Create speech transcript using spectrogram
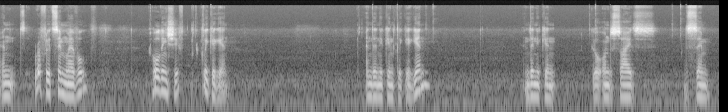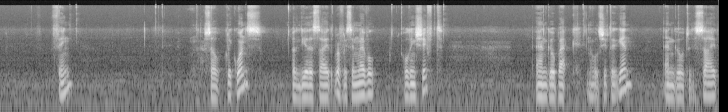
and roughly at same level holding shift click again and then you can click again. And then you can go on the sides the same thing. So click once. On the other side roughly same level holding shift. And go back and hold shift again. And go to the side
